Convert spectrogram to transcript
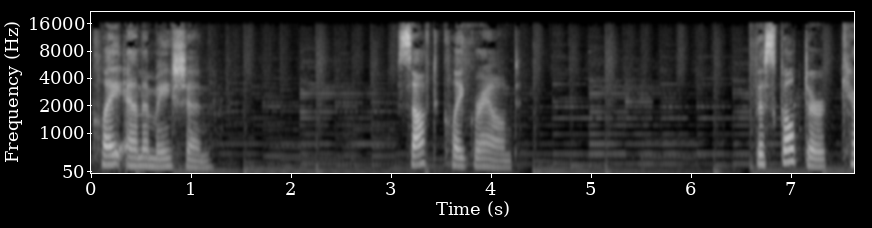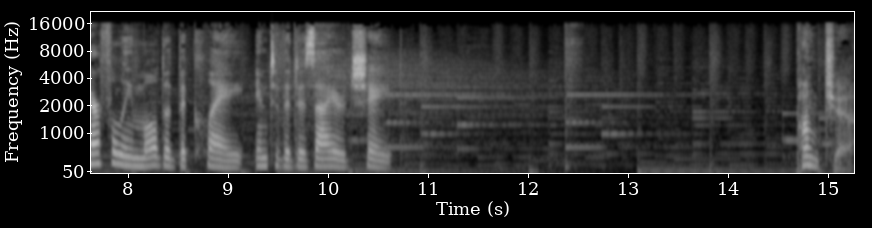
Clay animation, Soft clay ground. The sculptor carefully molded the clay into the desired shape. Puncture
